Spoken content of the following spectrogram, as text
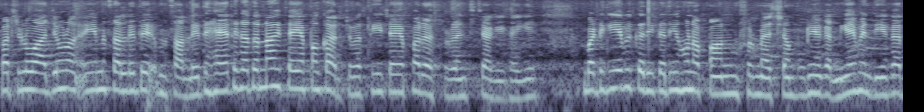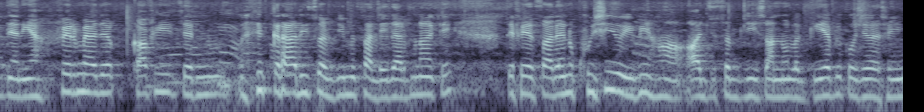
ਪਰ ਚਲੋ ਅੱਜ ਹੁਣ ਇਹ ਮਸਾਲੇ ਤੇ ਮਸਾਲੇ ਤੇ ਹੈ ਤੇ ਖਤਰਨਾਕ, ਚਾਹੇ ਆਪਾਂ ਘਰ 'ਚ ਵਰਤੀਏ, ਚਾਹੇ ਆਪਾਂ ਰੈਸਟੋਰੈਂਟ 'ਚ ਜਾ ਕੇ ਖਾਈਏ। ਬਟ ਕੀ ਹੈ ਵੀ ਕਦੀ ਕਦੀ ਹੁਣ ਆਪਾਂ ਨੂੰ ਫਰਮਾਇਸ਼ਾਂ ਪੂਰੀਆਂ ਕਰਨੀਆਂ ਹੀ ਪੈਂਦੀਆਂ ਘਰਦਿਆਂ ਦੀਆਂ। ਫਿਰ ਮੈਂ ਅੱਜ ਕਾਫੀ ਚਿਰ ਨੂੰ ਕਰਾਰੀ ਸਬਜ਼ੀ ਮਸਾਲੇਦਾਰ ਬਣਾ ਕੇ ਤੇ ਫਿਰ ਸਾਰਿਆਂ ਨੂੰ ਖੁਸ਼ੀ ਹੋਈ ਵੀ ਹਾਂ, ਅੱਜ ਸਬਜ਼ੀ ਸਾਨੂੰ ਲੱਗੀ ਹੈ ਵੀ ਕੁਝ ਅਸੀਂ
